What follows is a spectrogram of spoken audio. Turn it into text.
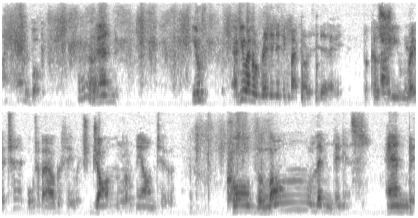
I had a book, oh. and you have you ever read anything about Dorothy Day? Because I, she yeah. wrote her autobiography, which John mm-hmm. put me on to, called The Long Loneliness. And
